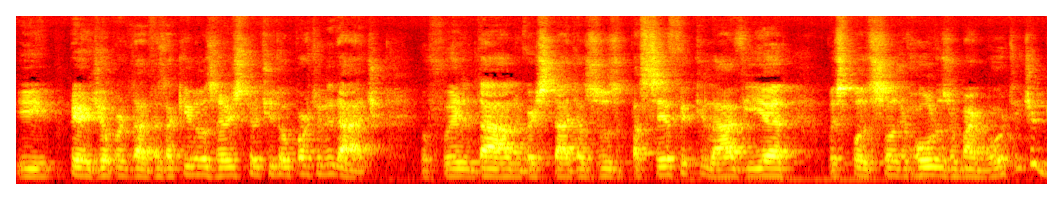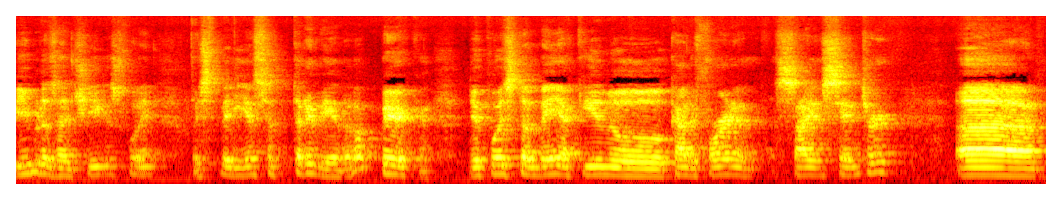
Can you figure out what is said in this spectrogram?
E perdi a oportunidade. Mas aqui em Los Angeles eu tive a oportunidade. Eu fui da Universidade Azusa Pacific, lá havia uma exposição de rolos do Mar Morto e de Bíblias antigas. Foi uma experiência tremenda, não perca. Depois também aqui no California Science Center uh,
